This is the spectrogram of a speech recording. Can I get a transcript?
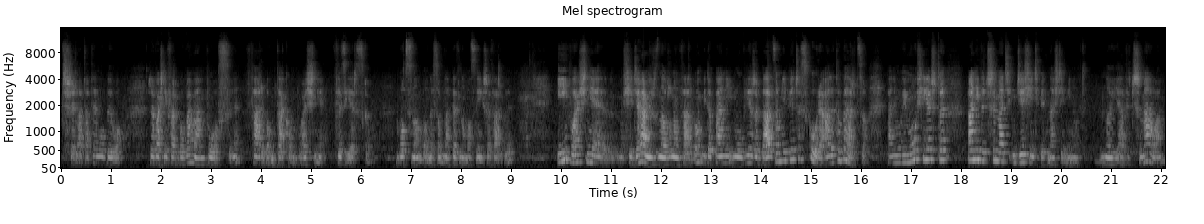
3 lata temu było, że właśnie farbowałam włosy farbą taką właśnie fryzjerską. mocną, bo one są na pewno mocniejsze farby. I właśnie siedziałam już z nałożoną farbą i do pani mówię, że bardzo mnie piecze skóra, ale to bardzo. Pani mówi, musi jeszcze pani wytrzymać 10-15 minut. No i ja wytrzymałam,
